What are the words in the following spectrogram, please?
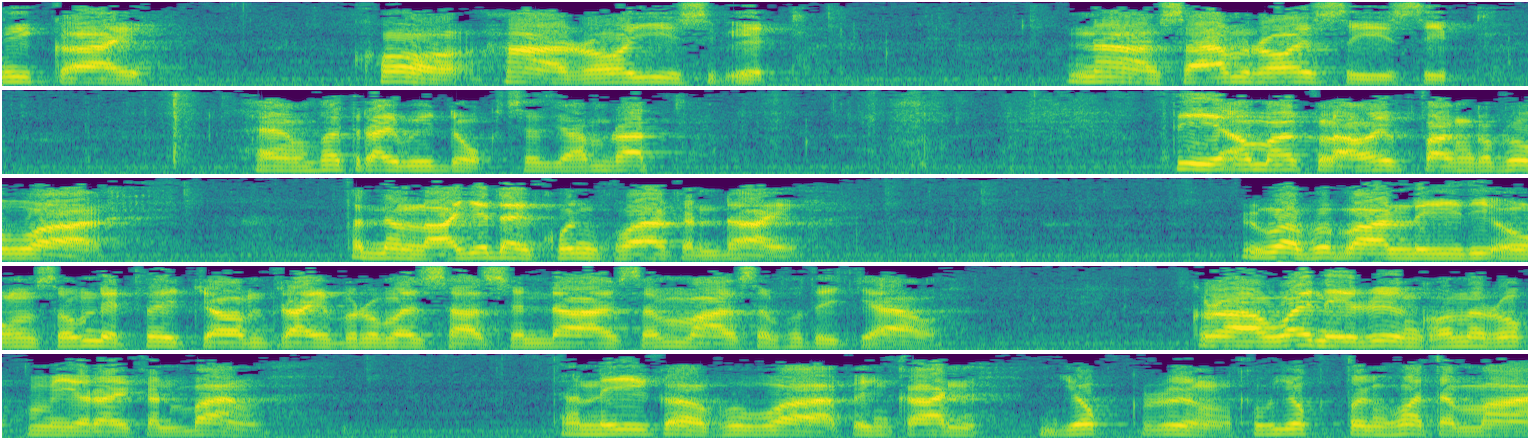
นิกาย ข้อห้าร้อยยี่สิบเอ็ดหน้าสามร้อยสี่สิบแห่งพระไตรปิฎกสยามรัฐ ที่เอามากล่าวให้ฟังก็เพราะว่าท่านทั้งหลายจะได้ค้นคว้ากันได้หรือว่าพระบาลีที่องค์สมเด็จพระจอมไตรบรมศาสดาสัมมาสัมพุทธเจ้า กล่าวไว้ในเรื่องของนรกมีอะไรกันบ้างท่านนี้ก็พูดว่าเป็นการยกเรื่องเขายกตนหัวตมา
